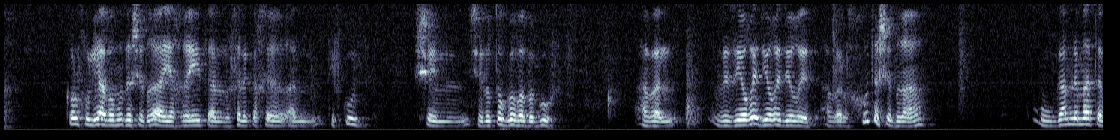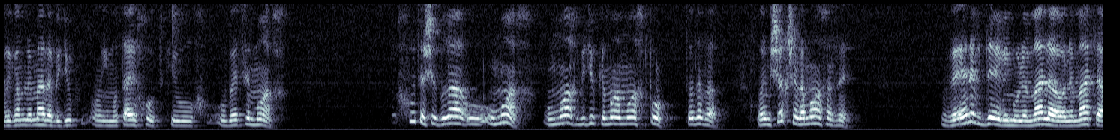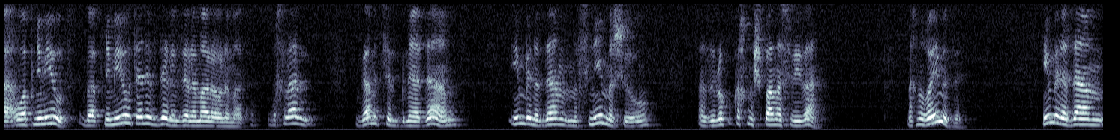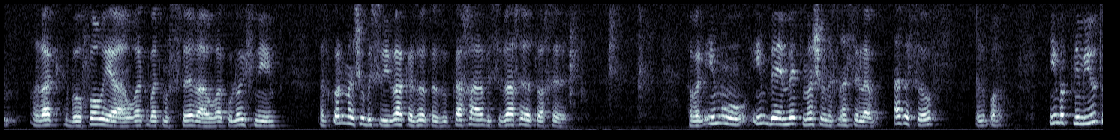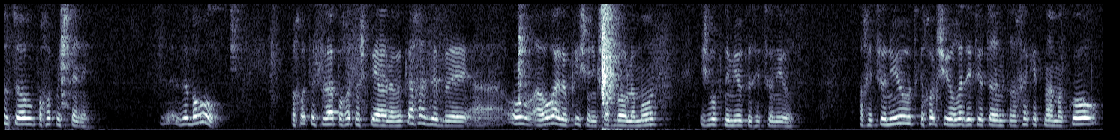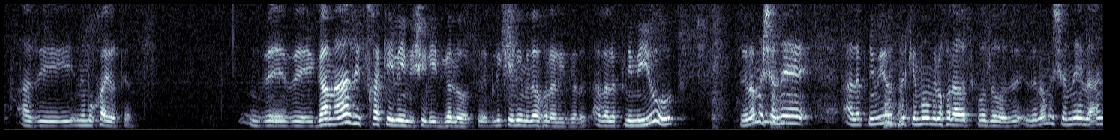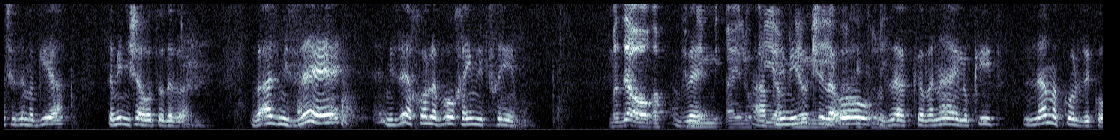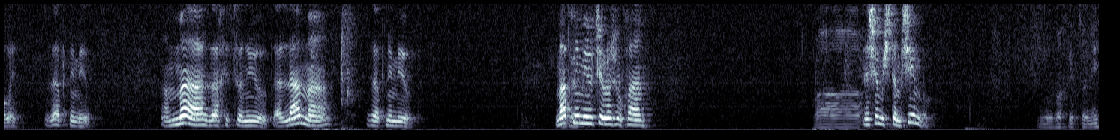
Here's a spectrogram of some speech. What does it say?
כל חוליה בעמוד השדרה היא אחראית על חלק אחר, על תפקוד של, של אותו גובה בגוף. אבל, וזה יורד, יורד, יורד. אבל חוט השדרה הוא גם למטה וגם למעלה בדיוק עם אותה איכות, כי הוא, הוא בעצם מוח. חוט השדרה הוא, הוא מוח, הוא מוח בדיוק כמו המוח פה, אותו דבר. הוא המשך של המוח הזה. ואין הבדל אם הוא למעלה או למטה, הוא הפנימיות. בפנימיות אין הבדל אם זה למעלה או למטה. בכלל, גם אצל בני אדם, אם בן אדם מפנים משהו, אז הוא לא כל כך מושפע מהסביבה. אנחנו רואים את זה. אם בן אדם רק באופוריה, או רק באטמוספירה, או רק הוא לא הפנים, אז כל זמן שהוא בסביבה כזאת, אז הוא ככה, בסביבה אחרת או אחרת. אבל אם, הוא, אם באמת משהו נכנס אליו עד הסוף, אז הוא פחות, אם בפנימיות הוא טוב, הוא פחות משתנה. זה, זה ברור. פחות הסביבה פחות משפיעה עליו, וככה זה באור, האור האלוקי שנמשך בעולמות, יש בו פנימיות וחיצוניות. החיצוניות, ככל שהיא יורדת יותר, היא מתרחקת מהמקור, אז היא נמוכה יותר. ו- וגם אז היא צריכה כלים בשביל להתגלות, ובלי כלים היא לא יכולה להתגלות. אבל הפנימיות, זה לא משנה, על הפנימיות זה כמו מלוך על הארץ כבודו, זה, זה לא משנה לאן שזה מגיע, תמיד נשאר אותו דבר. ואז מזה, מזה יכול לבוא חיים נצחיים. מה זה האור הפנימי, האלוקי, הפנימיות של האור זה הכוונה האלוקית, למה כל זה קורה? זה הפנימיות. המה זה החיצוניות, הלמה זה הפנימיות. מה הפנימיות של השולחן? זה שמשתמשים בו. נו, והחיצוני?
